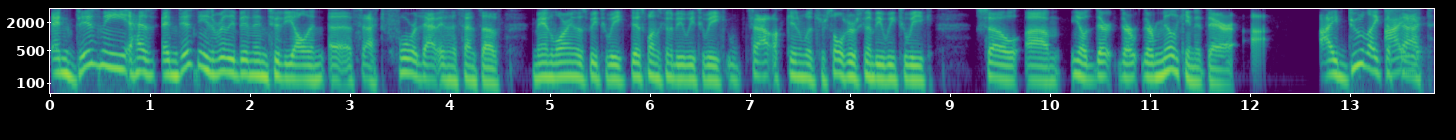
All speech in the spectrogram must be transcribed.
and Disney has and Disney's really been into the all in uh, effect for that in the sense of Mandalorian this week to week. This one's going to be week to week. Falcon Winter Soldier is going to be week to week. So um, you know they're they're they're milking it there. I do like the I, fact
